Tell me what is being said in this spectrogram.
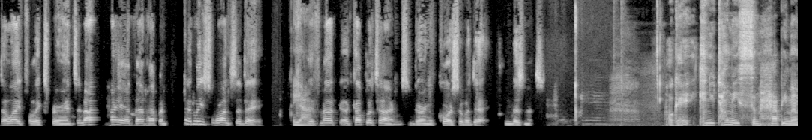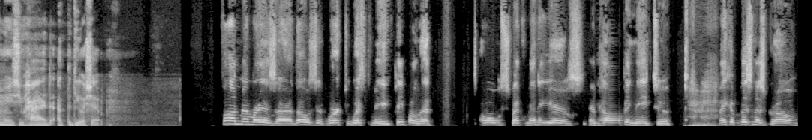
delightful experience. And I, I had that happen at least once a day, Yeah. if not a couple of times during the course of a day in business. Okay, can you tell me some happy memories you had at the dealership? Fond memories are those that worked with me, people that oh spent many years in helping me to make a business grow.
